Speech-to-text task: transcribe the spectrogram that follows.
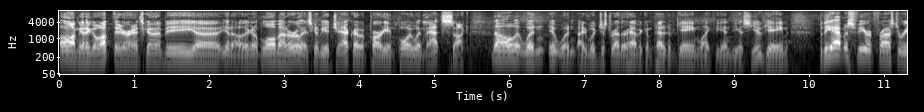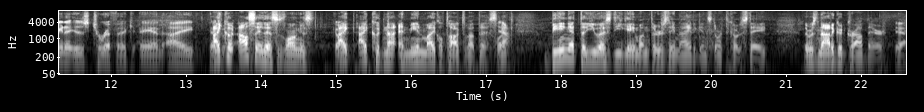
Oh, I'm going to go up there and it's going to be, uh, you know, they're going to blow them out early. It's going to be a jackrabbit party, and boy, wouldn't that suck? No, it wouldn't. It wouldn't. I would just rather have a competitive game like the NDSU game. But the atmosphere at Frost Arena is terrific, and I. I could. I'll say this: as long as I. I could not, and me and Michael talked about this. Yeah. Being at the USD game on Thursday night against North Dakota State, there was not a good crowd there. Yeah.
